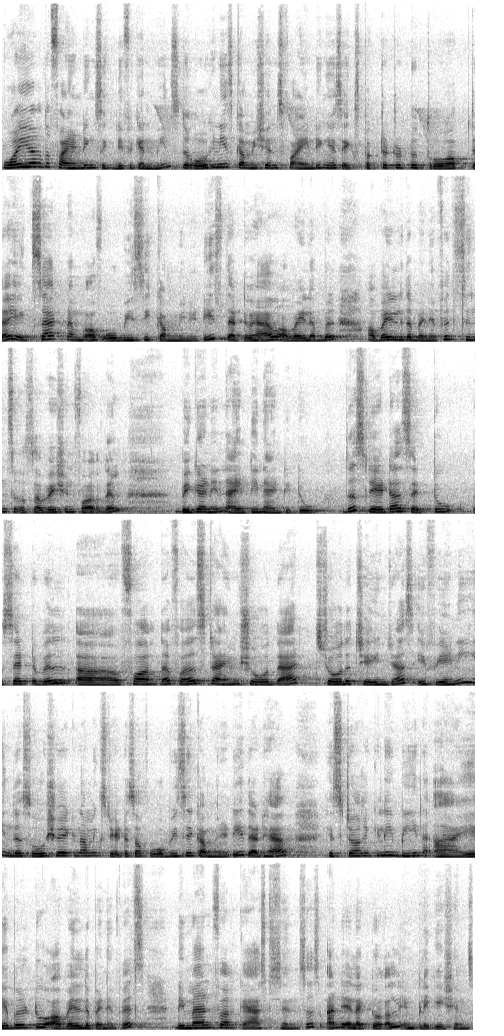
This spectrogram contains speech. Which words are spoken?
why are the findings significant means the rohini's commission's finding is expected to, to throw up the exact number of obc communities that have available availed the benefits since reservation for them began in 1992 this data set to set will uh, for the first time show that show the changes if any in the socio-economic status of obc community that have historically been uh, able to avail the benefits demand for caste census and electoral implications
